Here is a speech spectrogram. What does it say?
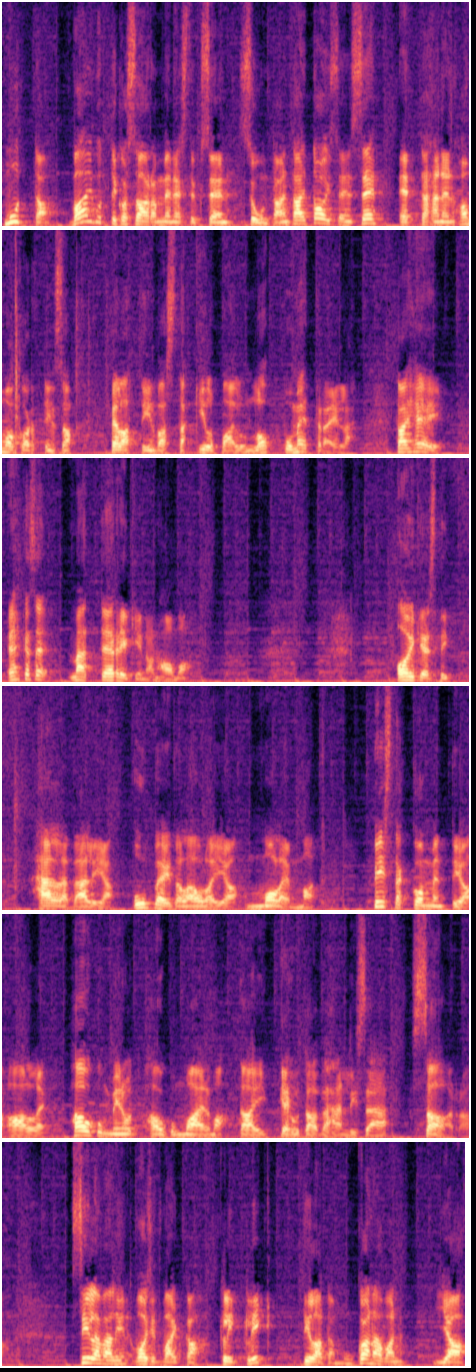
Mutta vaikuttiko Saaran menestykseen suuntaan tai toiseen se, että hänen homokorttinsa pelattiin vasta kilpailun loppumetreillä? Tai hei, ehkä se Matt Terikin on homo. Oikeesti hällä väliä, upeita laulajia molemmat. Pistä kommenttia alle, haukun minut, haukun maailma tai kehutaan vähän lisää Saaraa. Sillä välin voisit vaikka klik klik tilata mun kanavan ja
